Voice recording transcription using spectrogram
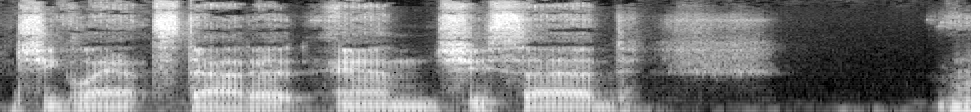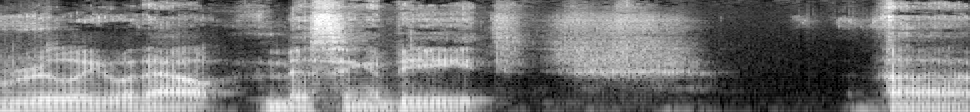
And she glanced at it and she said, really without missing a beat, uh,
